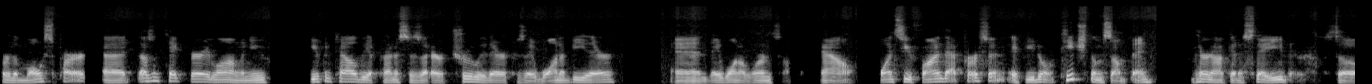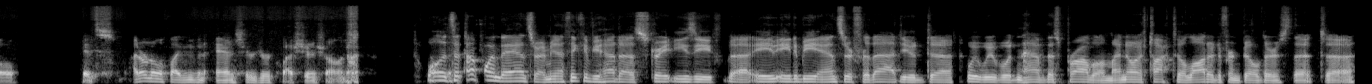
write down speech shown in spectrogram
for the most part uh, it doesn't take very long and you you can tell the apprentices that are truly there because they want to be there and they want to learn something now once you find that person, if you don't teach them something, they're not going to stay either. So it's, I don't know if I've even answered your question, Sean. Well, it's a tough one to answer. I mean, I think if you had a straight, easy uh, a, a to B answer for that, you'd uh, we, we wouldn't have this problem. I know I've talked to a lot of different builders that uh,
